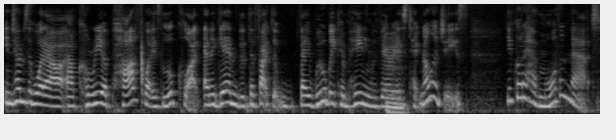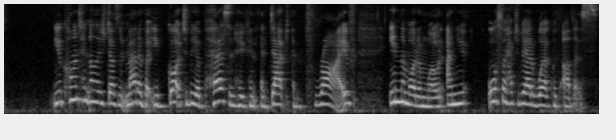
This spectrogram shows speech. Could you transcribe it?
in terms of what our, our career pathways look like, and again, the, the fact that they will be competing with various hmm. technologies, you've got to have more than that. Your content knowledge doesn't matter, but you've got to be a person who can adapt and thrive in the modern world, and you also have to be able to work with others.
